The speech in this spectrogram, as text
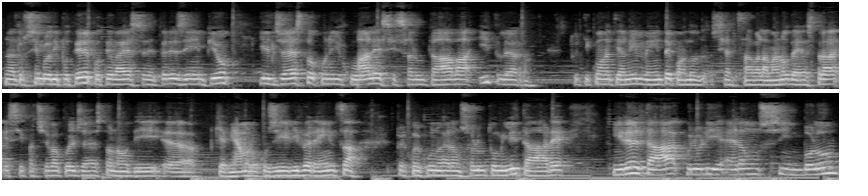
un altro simbolo di potere poteva essere per esempio il gesto con il quale si salutava Hitler. Tutti quanti hanno in mente quando si alzava la mano destra e si faceva quel gesto no, di, eh, chiamiamolo così, riverenza, per qualcuno era un saluto militare. In realtà quello lì era un simbolo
